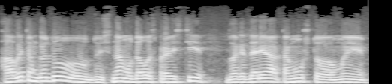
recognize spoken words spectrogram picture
А в этом году то есть нам удалось провести благодаря тому, что мы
